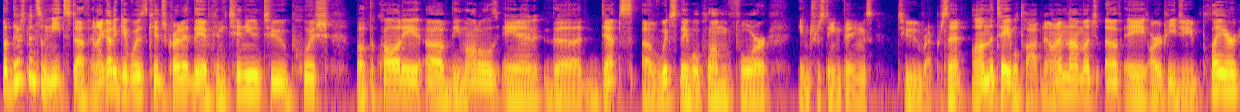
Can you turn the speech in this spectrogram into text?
But there's been some neat stuff, and I got to give WizKids credit. They have continued to push both the quality of the models and the depths of which they will plumb for interesting things to represent on the tabletop. Now, I'm not much of a RPG player,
